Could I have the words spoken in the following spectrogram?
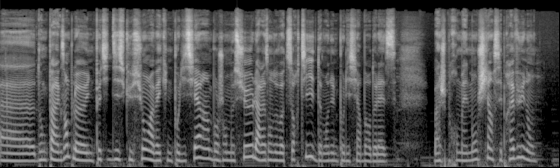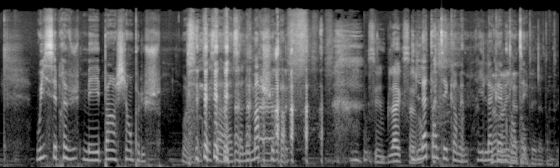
Euh, donc par exemple, une petite discussion avec une policière. hein. Bonjour monsieur, la raison de votre sortie demande une policière bordelaise. Bah je promène mon chien, c'est prévu non? Oui, c'est prévu, mais pas un chien en peluche. Voilà, donc ça, ça, ça ne marche pas. C'est une blague, ça. Il l'a tenté quand même. Il l'a quand non, même il a tenté. tenté, il a tenté.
